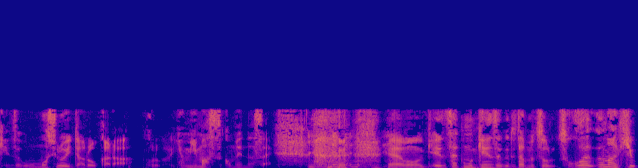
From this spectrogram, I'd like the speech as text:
原作も面白いだろうから、これから読みます。ごめんなさい。いや、もう原作も原作で多分そ、そこがうまく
